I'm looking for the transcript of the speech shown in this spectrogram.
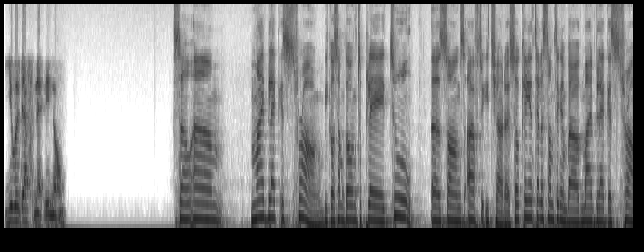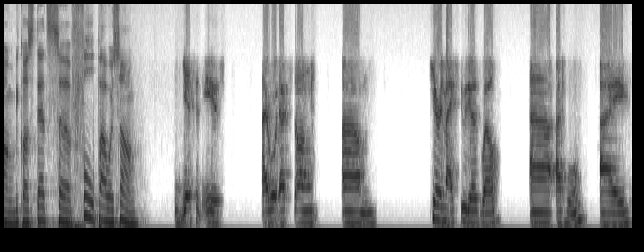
you will definitely know. So um, my black is strong because I'm going to play two uh, songs after each other. So can you tell us something about my black is strong because that's a full power song. Yes, it is. I wrote that song um, here in my studio as well, uh, at home. I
